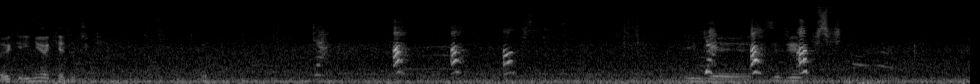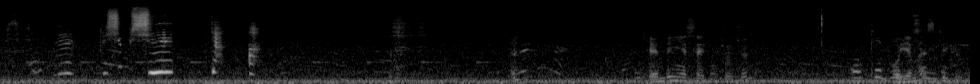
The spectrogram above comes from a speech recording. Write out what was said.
Öykü iniyor kedicik. al. İndi. Sıcık. Pişi pişi. Gel. Kendin yeseydin çocuğu. O kedi O yemez ki kızım.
